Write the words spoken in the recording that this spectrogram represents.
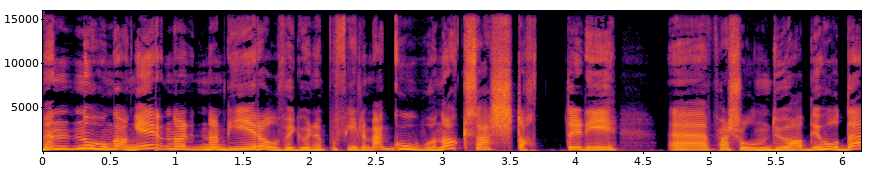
Men noen ganger, når, når de rollefigurene på film er gode nok, så erstatter de eh, personen du hadde i hodet.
